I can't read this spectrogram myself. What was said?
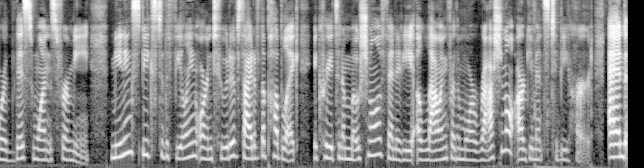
or this one's for me. Meaning speaks to the feeling or intuitive side of the public. It creates an emotional affinity, allowing for the more rational arguments to be heard. And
